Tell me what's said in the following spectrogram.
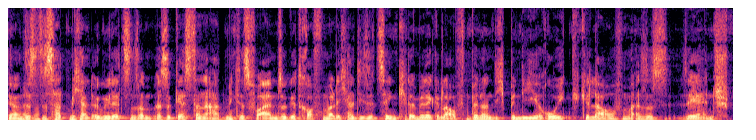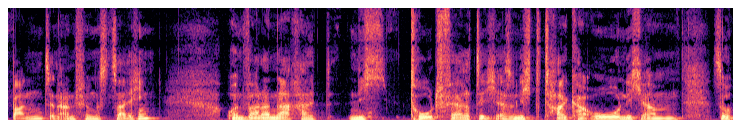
Ja, und das, das hat mich halt irgendwie letztens, also gestern hat mich das vor allem so getroffen, weil ich halt diese zehn Kilometer gelaufen bin und ich bin die ruhig gelaufen, also sehr entspannt in Anführungszeichen und war danach halt nicht tot fertig, also nicht total K.O., nicht ähm, so,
